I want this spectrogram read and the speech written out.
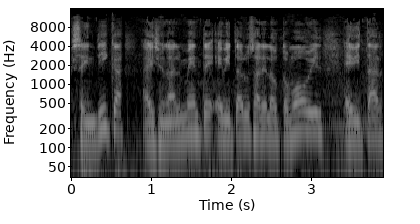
se indica. Adicionalmente, evitar usar el automóvil, evitar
